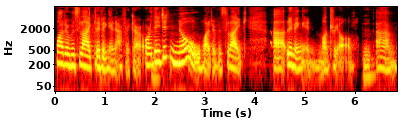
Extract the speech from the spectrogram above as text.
what it was like living in Africa, or they didn't know what it was like uh, living in Montreal. Um,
